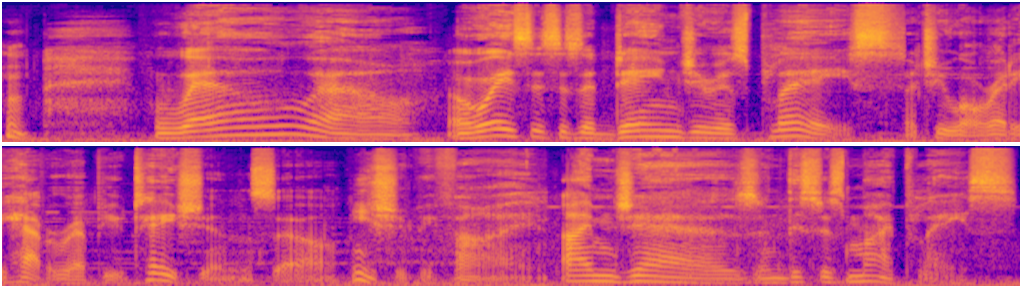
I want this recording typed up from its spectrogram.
Well, well. Oasis is a dangerous place, but you already have a reputation, so you should be fine. I'm Jazz, and this is my place.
